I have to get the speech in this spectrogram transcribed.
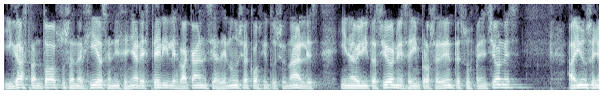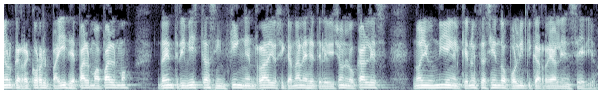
y gastan todas sus energías en diseñar estériles vacancias, denuncias constitucionales, inhabilitaciones e improcedentes suspensiones, hay un señor que recorre el país de palmo a palmo, da entrevistas sin fin en radios y canales de televisión locales, no hay un día en el que no esté haciendo política real en serio.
